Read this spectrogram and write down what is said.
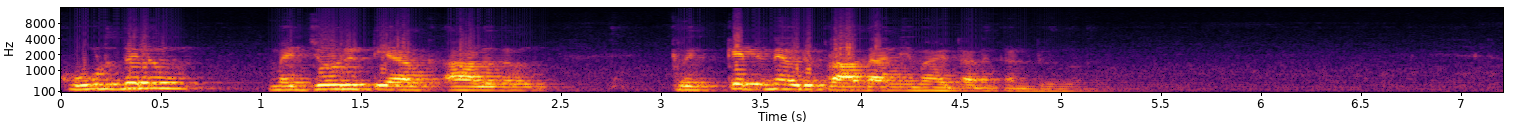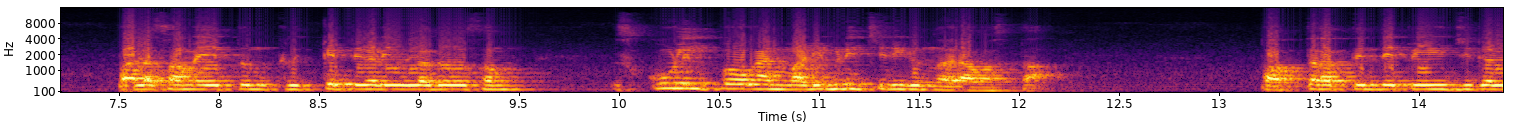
കൂടുതലും മെജോറിറ്റി ആളുകളും ക്രിക്കറ്റിനെ ഒരു പ്രാധാന്യമായിട്ടാണ് കണ്ടിരുന്നത്. പല സമയത്തും ക്രിക്കറ്റ് കളിയുള്ള ദിവസം സ്കൂളിൽ പോകാൻ മടിപിടിച്ചിരിക്കുന്ന ഒരവസ്ഥ. പത്രത്തിന്റെ പേജുകൾ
